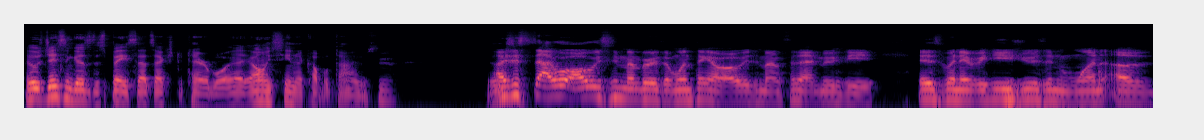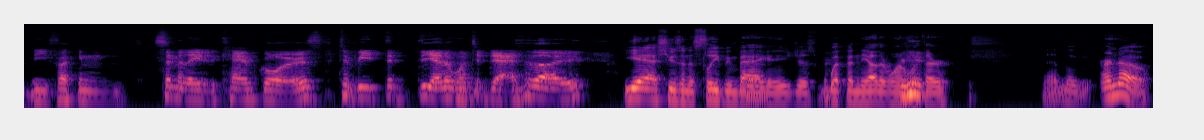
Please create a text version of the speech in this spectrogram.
If it was Jason Goes to Space. That's extra terrible. I I only seen it a couple times. Yeah. I just I will always remember the one thing I will always remember from that movie is whenever he's using one of the fucking simulated camp goers to beat the, the other one to death. Like Yeah, she was in a sleeping bag and he's just whipping the other one with her. That movie, or no?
